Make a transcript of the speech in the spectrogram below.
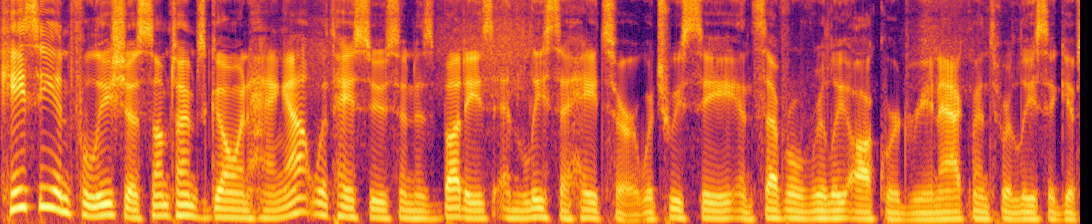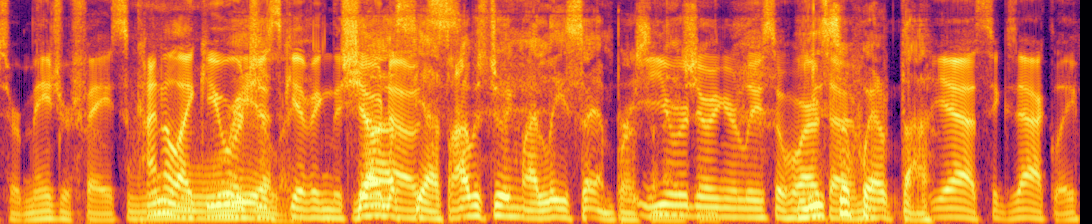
Casey and Felicia sometimes go and hang out with Jesus and his buddies, and Lisa hates her, which we see in several really awkward reenactments where Lisa gives her major face, kind of like you were just giving the show yes, notes. Yes, I was doing my Lisa impersonation. You were doing your Lisa Huerta. Lisa Huerta. Yes, exactly.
